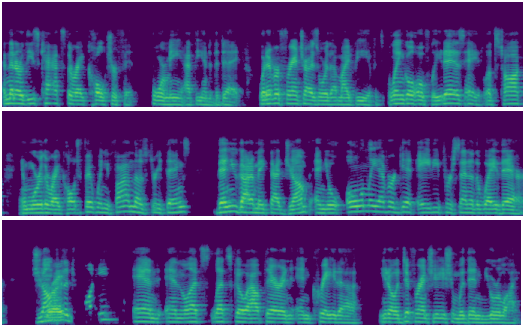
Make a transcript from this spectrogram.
And then, are these cats the right culture fit for me at the end of the day? Whatever franchise or that might be. If it's Blingle, hopefully it is. Hey, let's talk. And we're the right culture fit. When you find those three things, then you got to make that jump, and you'll only ever get 80% of the way there. Jump right. the 20 and and let's let's go out there and and create a you know a differentiation within your life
